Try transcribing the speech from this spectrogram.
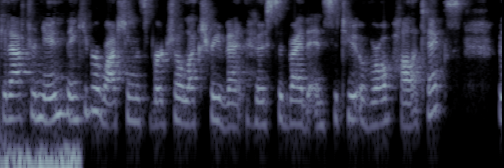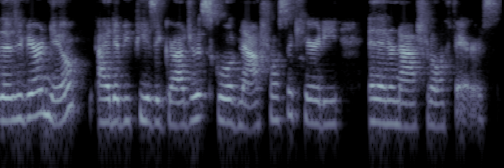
Good afternoon. Thank you for watching this virtual lecture event hosted by the Institute of World Politics. For those of you who are new, IWP is a graduate school of national security and international affairs.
